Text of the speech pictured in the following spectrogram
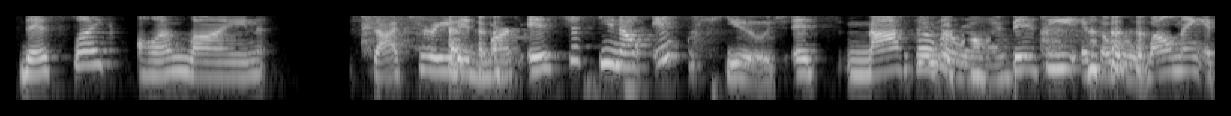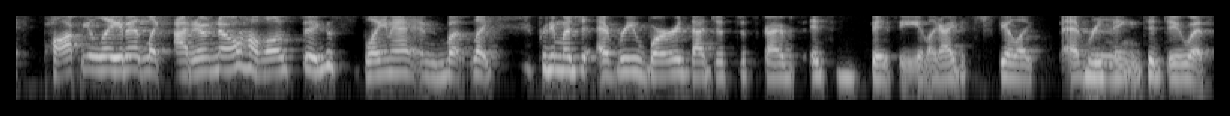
this like online saturated market it's just you know it's huge. It's massive. It's, it's, busy. It's overwhelming. It's populated. Like i don't know how else to explain it. And but like pretty much every word that just describes it's busy. Like i just feel like everything mm-hmm. to do with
